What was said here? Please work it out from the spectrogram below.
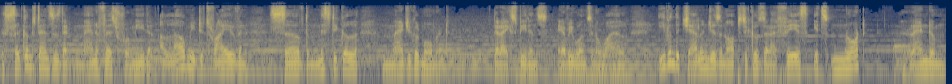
the circumstances that manifest for me that allow me to thrive and serve the mystical, magical moment that I experience every once in a while even the challenges and obstacles that I face, it's not random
